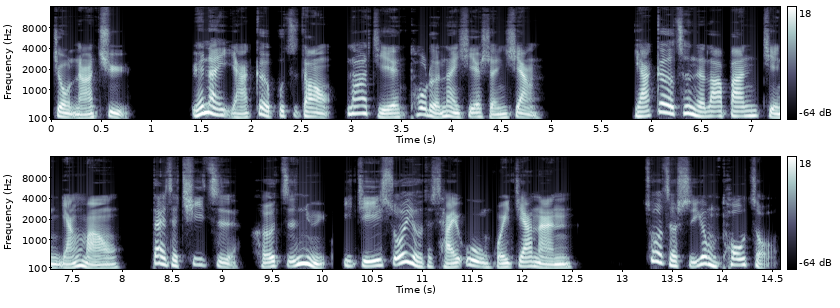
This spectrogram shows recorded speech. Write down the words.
就拿去。”原来雅各不知道拉杰偷了那些神像。雅各趁着拉班剪羊毛，带着妻子和子女以及所有的财物回迦南。作者使用偷走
